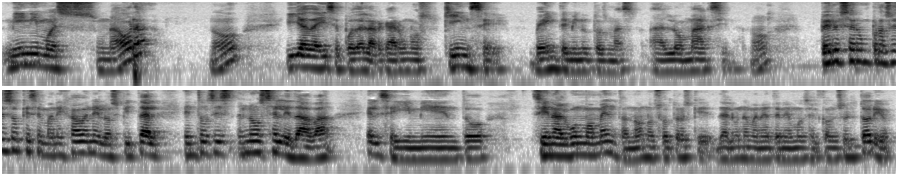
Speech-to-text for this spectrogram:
Mínimo es una hora, ¿no? Y ya de ahí se puede alargar unos 15, 20 minutos más a lo máximo, ¿no? Pero ese era un proceso que se manejaba en el hospital, entonces no se le daba el seguimiento. Si en algún momento, ¿no? Nosotros que de alguna manera tenemos el consultorio,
